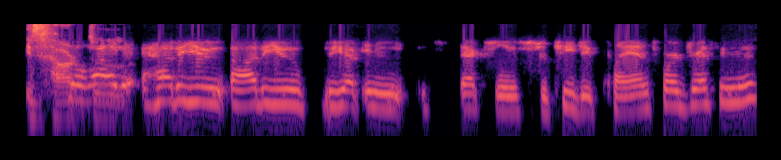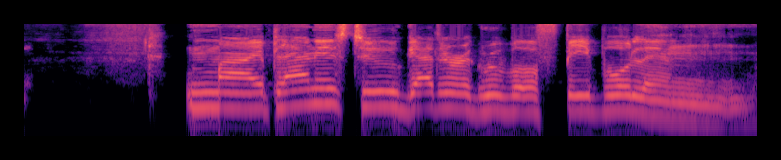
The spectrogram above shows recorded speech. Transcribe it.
it's hard so to how do, how do you how do you do you have any actually strategic plans for addressing this? My plan is to gather a group of people and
